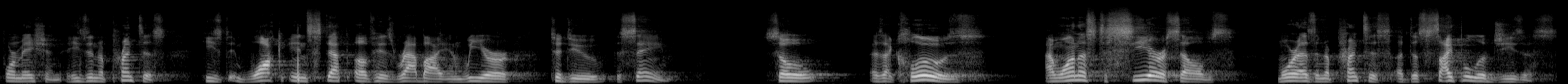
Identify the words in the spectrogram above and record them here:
formation. He's an apprentice. He's walk in step of his rabbi, and we are to do the same. So, as I close, I want us to see ourselves more as an apprentice, a disciple of Jesus,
